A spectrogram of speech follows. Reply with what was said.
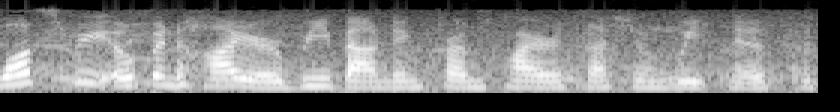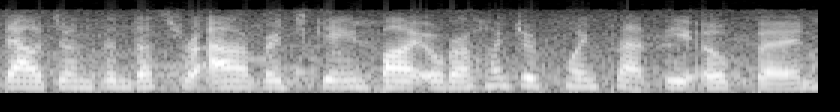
Wall Street opened higher, rebounding from prior session weakness. The Dow Jones Industrial Average gained by over 100 points at the open.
